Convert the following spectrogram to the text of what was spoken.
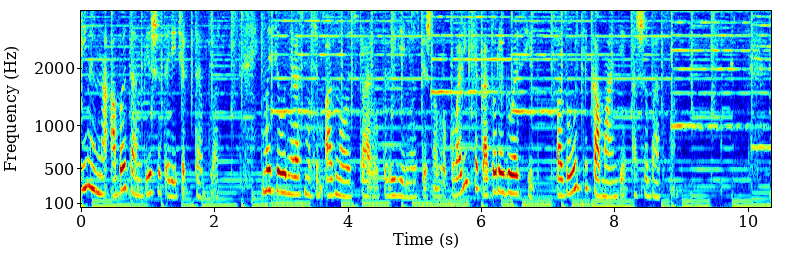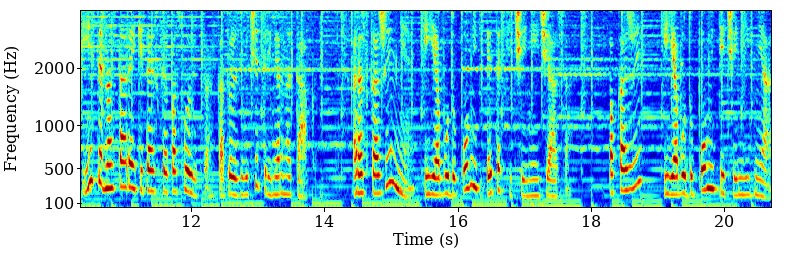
Именно об этом пишет Ричард Темплер – мы сегодня рассмотрим одно из правил поведения успешного руководителя, которое гласит «позвольте команде ошибаться». Есть одна старая китайская пословица, которая звучит примерно так. «Расскажи мне, и я буду помнить это в течение часа. Покажи, и я буду помнить в течение дня.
